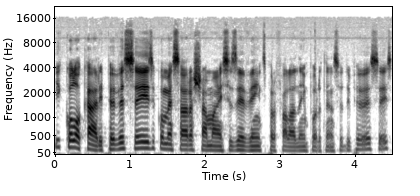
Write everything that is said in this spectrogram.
E colocar IPv6 e começaram a chamar esses eventos para falar da importância do IPv6,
